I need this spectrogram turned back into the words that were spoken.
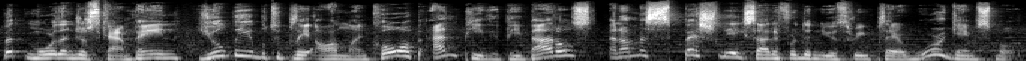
But more than just campaign, you'll be able to play online co-op and PvP battles, and I'm especially excited for the new 3-player War Games mode.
